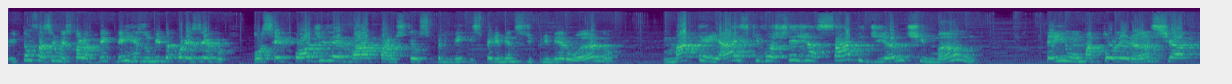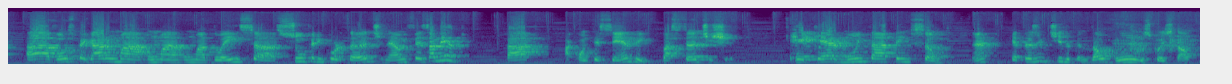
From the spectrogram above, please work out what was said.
então, fazer uma história bem, bem, resumida, por exemplo, você pode levar para os seus experimentos de primeiro ano materiais que você já sabe de antemão tem uma tolerância a, vamos pegar uma, uma, uma doença super importante, né, o enfesamento. Está acontecendo e bastante requer muita atenção, né, que é transmitido pelos albulos, coisa e tal.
